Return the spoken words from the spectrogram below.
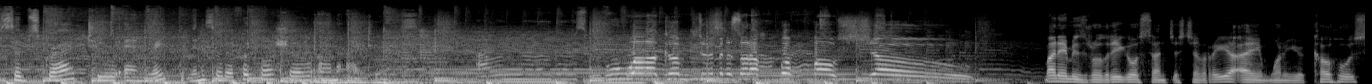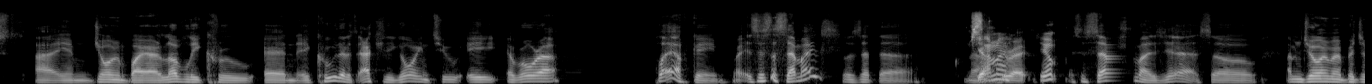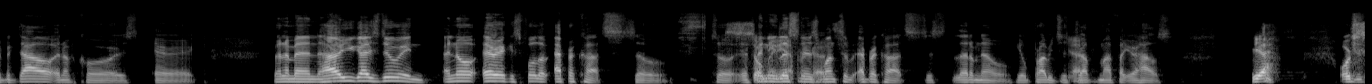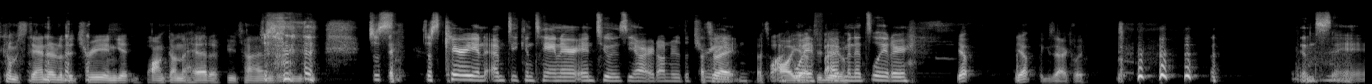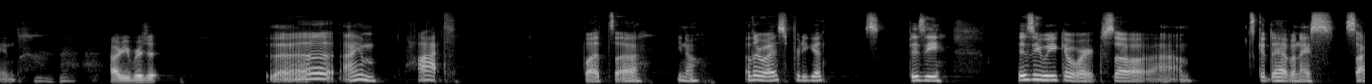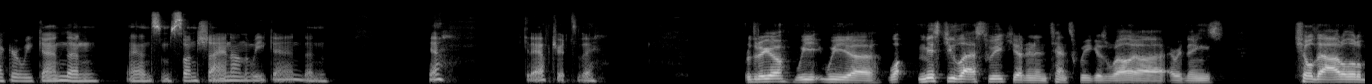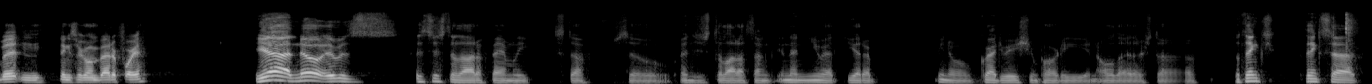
Subscribe to and rate the Minnesota Football Show on iTunes. Welcome to the Minnesota Football Show. My name is Rodrigo Sanchez Chavarria. I am one of your co-hosts. I am joined by our lovely crew and a crew that is actually going to a Aurora playoff game. Right? Is this the semis? Or is that the no, Semi. Right. Yep. This is semis. Yeah. So I'm joined by Bridget McDowell and of course Eric man, how are you guys doing? I know Eric is full of apricots, so so if so any listeners apricots. want some apricots, just let him know. He'll probably just Yeah. drop them off at your house. Yeah. Or just come stand under the tree and get bonked on the head a few times. and- just just carry an empty container into his yard under the tree. That's right. and That's walk all you away have to five do. minutes later. Yep. Yep, exactly. Insane. How are you, Bridget? Uh, I am hot, but uh, you know, otherwise pretty good. It's busy, busy week at work, so um, it's good to have a nice soccer weekend and and some sunshine on the weekend, and yeah, get after it today. Rodrigo, we we uh missed you last week. You had an intense week as well. Uh, everything's chilled out a little bit, and things are going better for you. Yeah, no, it was it's just a lot of family stuff. So and just a lot of things. And then you had you had a you know graduation party and all the other stuff. So thanks thanks uh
